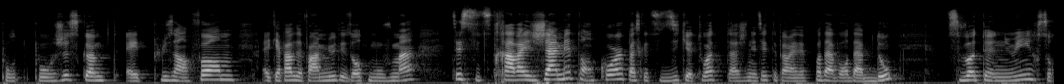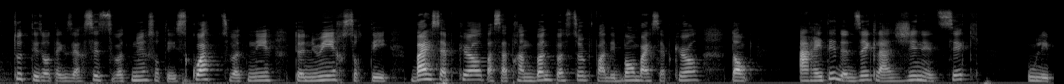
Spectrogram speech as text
pour, juste comme être plus en forme, être capable de faire mieux tes autres mouvements. Tu sais, si tu travailles jamais ton corps parce que tu dis que toi, ta génétique te permet pas d'avoir d'abdos, tu vas te nuire sur tous tes autres exercices. Tu vas te nuire sur tes squats, tu vas te nuire, te nuire sur tes bicep curls parce que ça prend une bonne posture pour faire des bons bicep curls. Donc, arrêtez de dire que la génétique ou les,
